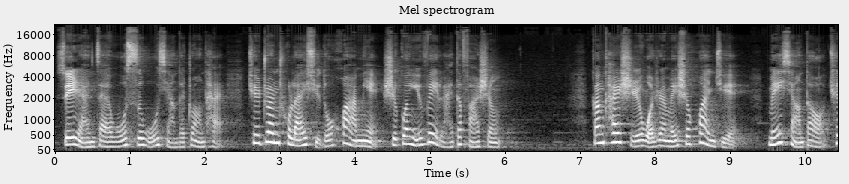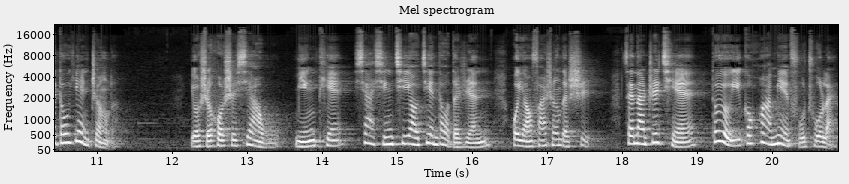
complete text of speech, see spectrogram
虽然在无思无想的状态，却转出来许多画面，是关于未来的发生。刚开始我认为是幻觉，没想到却都验证了。有时候是下午，明天、下星期要见到的人或要发生的事，在那之前都有一个画面浮出来，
